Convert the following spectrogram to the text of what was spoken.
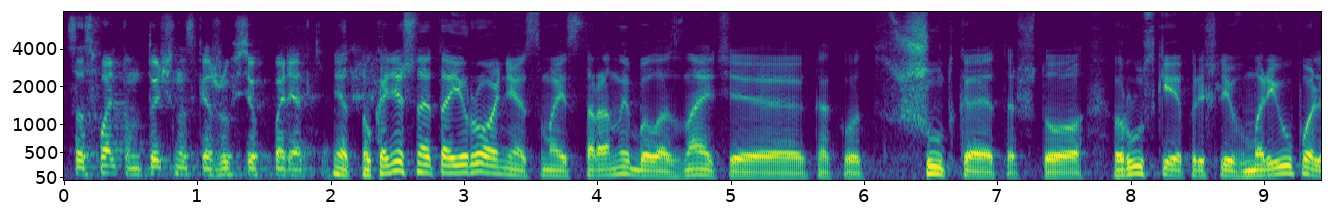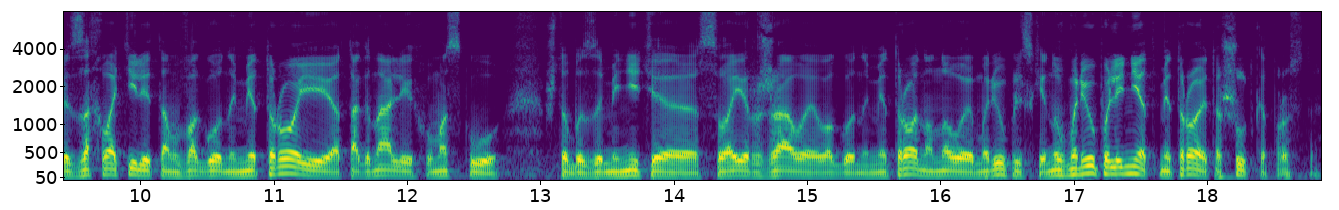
с асфальтом точно скажу, все в порядке. Нет, ну, конечно, это ирония с моей стороны была, знаете, как вот шутка это, что русские пришли в Мариуполь, захватили там вагоны метро и отогнали их в Москву, чтобы заменить э, свои ржавые вагоны метро на новые мариупольские. Но в Мариуполе нет метро, это шутка просто.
